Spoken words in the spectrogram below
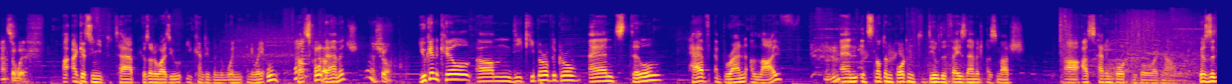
That's a whiff. I, I guess you need to tap because otherwise you, you can't even win anyway. Ooh, plus four damage. Yeah, sure. You can kill um, the Keeper of the Grove and still have a Brann alive. Mm-hmm. And it's not important to deal the phase damage as much uh, as having board control right now. Because it,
